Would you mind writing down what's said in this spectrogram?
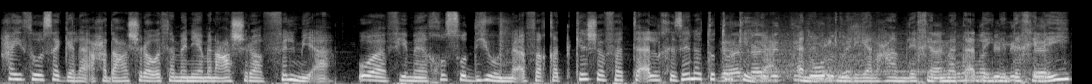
حيث سجل 11.8 وفيما يخص الديون فقد كشفت الخزانة التركية أن الإجمالي العام لخدمة الدين الداخلي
